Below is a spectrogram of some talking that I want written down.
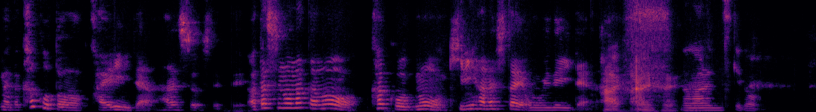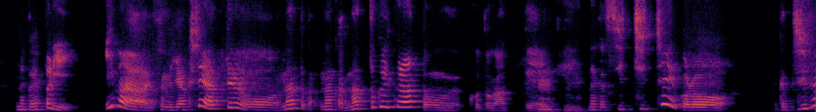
なんか過去との帰りみたいな話をしてて、私の中の過去の切り離したい思い出みたいはい。はいはい。なのがあるんですけど、なんかやっぱり、今、その役者やってるのも、なんとか、なんか納得いくなって思うことがあって、うんうん。なんかちちっちゃい頃、なんか自分で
